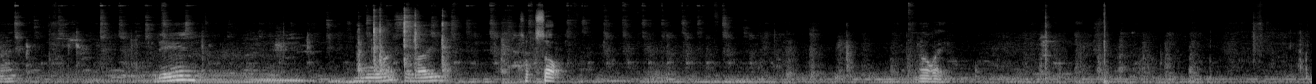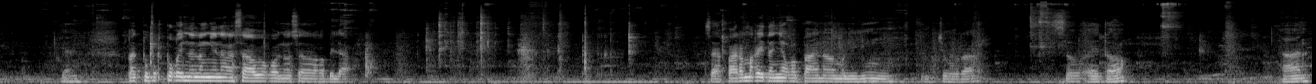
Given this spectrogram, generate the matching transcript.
Yan. Then, buwas, sabay, suksok. Okay. Yan. Patupukpukin na lang yan ng asawa ko no, sa kabila. Sa, para makita niyo kung paano magiging itsura. So, ito. Yan.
